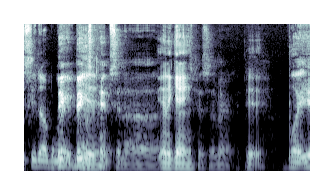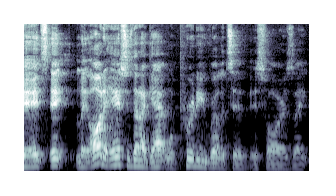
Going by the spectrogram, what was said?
NCAA. big, biggest Yeah. pimps in the uh, In the game. pimps in America. Yeah, But yeah, it's it like all the answers that I got were pretty relative as far as like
